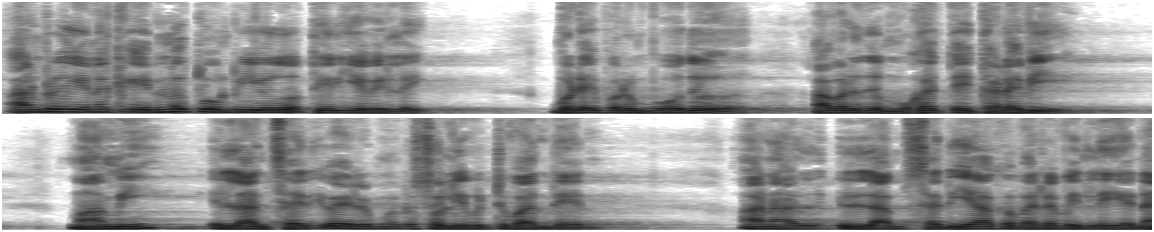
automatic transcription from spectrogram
அன்று எனக்கு என்ன தோன்றியதோ தெரியவில்லை. விடைபெறும் போது அவரது முகத்தை தடவி மாமி எல்லாம் சரி வரும் என்று சொல்லிவிட்டு வந்தேன். ஆனால் எல்லாம் சரியாக வரவில்லை என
